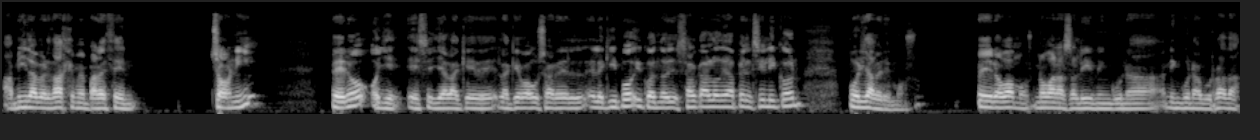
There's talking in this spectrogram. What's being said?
A mí la verdad es que me parecen choni, pero oye, es ella la que, la que va a usar el, el equipo y cuando salga lo de Apple Silicon, pues ya veremos pero vamos, no van a salir ninguna, ninguna burrada.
